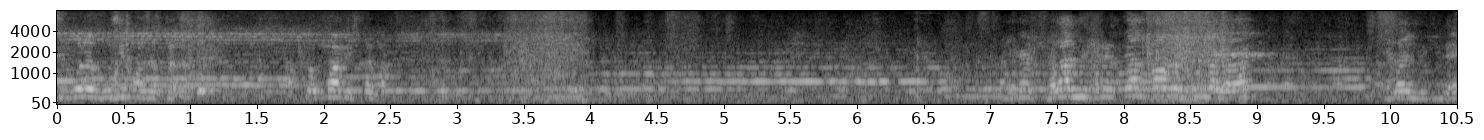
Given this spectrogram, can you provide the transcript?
স্কুলে বসি পঞ্চাশ টাকা। আর তোকমা বিশ টাকা। খেলা মিঠাইয়ের তেল পাওয়া কোন জায়গায় খেলার মিঠাই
